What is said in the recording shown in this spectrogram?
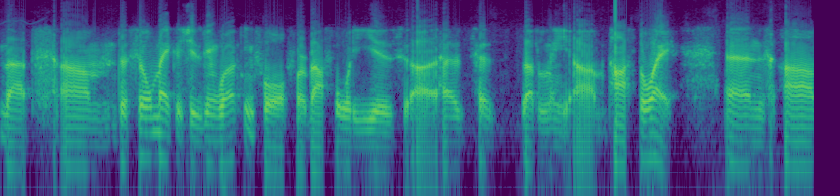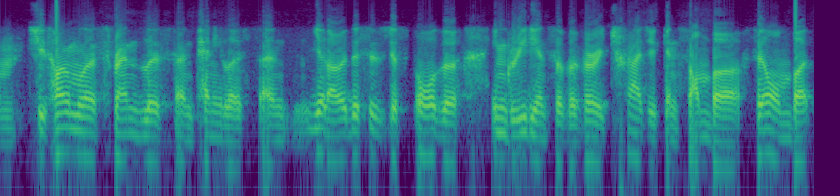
that um, the filmmaker she's been working for for about 40 years uh, has, has suddenly um, passed away and um, she's homeless, friendless, and penniless. And you know, this is just all the ingredients of a very tragic and somber film. But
